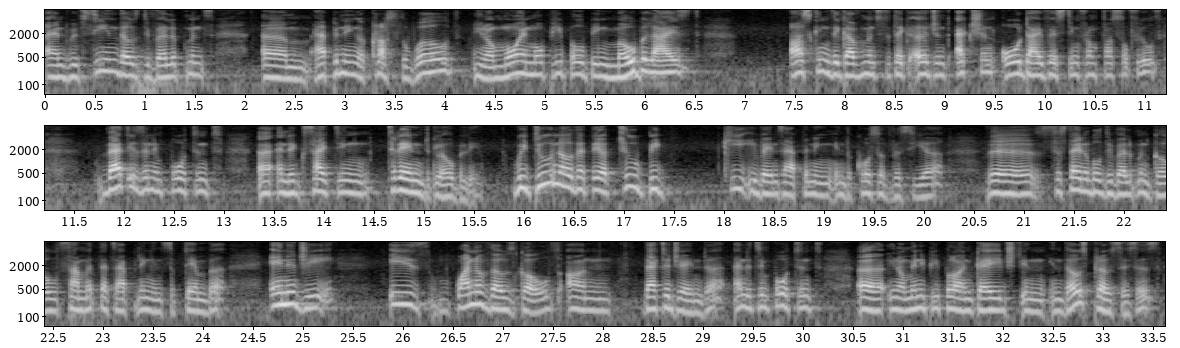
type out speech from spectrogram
And we've seen those developments um, happening across the world, you know, more and more people being mobilized, asking the governments to take urgent action or divesting from fossil fuels. That is an important uh, and exciting trend globally. We do know that there are two big key events happening in the course of this year. The Sustainable Development Goals Summit that's happening in September. Energy is one of those goals on that agenda, and it's important, uh, you know, many people are engaged in, in those processes.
